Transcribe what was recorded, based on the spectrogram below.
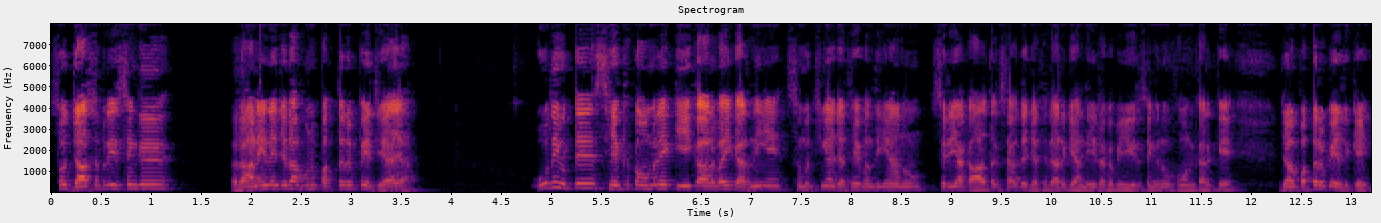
ਸੋ ਜਸਪ੍ਰੀਤ ਸਿੰਘ ਰਾਣੇ ਨੇ ਜਿਹੜਾ ਹੁਣ ਪੱਤਰ ਭੇਜਿਆ ਆ ਉਹਦੇ ਉੱਤੇ ਸਿੱਖ ਕੌਮ ਨੇ ਕੀ ਕਾਰਵਾਈ ਕਰਨੀ ਹੈ? ਸਮੁੱਚੀਆਂ ਜਥੇਬੰਦੀਆਂ ਨੂੰ, ਸ੍ਰੀ ਅਕਾਲ ਤਖਤ ਸਾਹਿਬ ਦੇ ਜਥੇਦਾਰ ਗਿਆਨੀ ਰਘਬੀਰ ਸਿੰਘ ਨੂੰ ਫੋਨ ਕਰਕੇ ਜਾਂ ਪੱਤਰ ਭੇਜ ਕੇ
